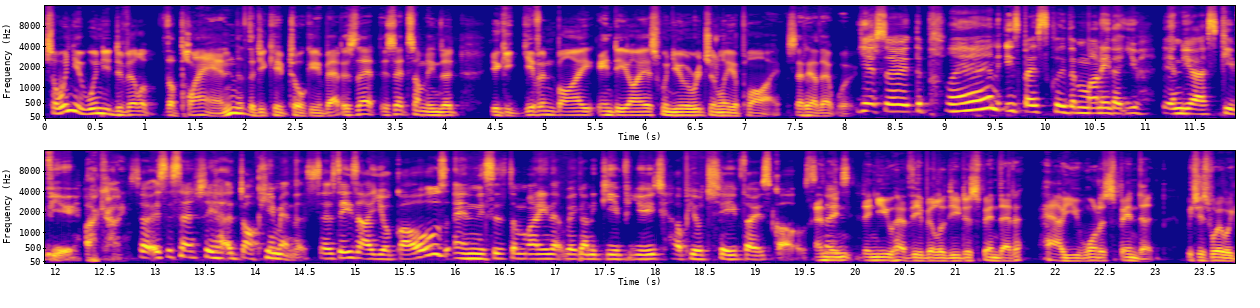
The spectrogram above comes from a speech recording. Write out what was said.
So when you when you develop the plan that you keep talking about, is that is that something that you get given by NDIS when you originally apply? Is that how that works? Yeah. So the plan is basically the money that you the NDIS give you. Okay. So it's essentially a document that says these are your goals, and this is the money that we're going to give you to help you achieve those goals. And those, then then you have the ability to spend that how you want to spend it, which is where we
